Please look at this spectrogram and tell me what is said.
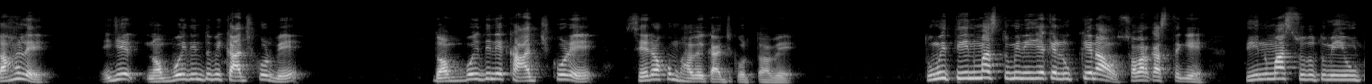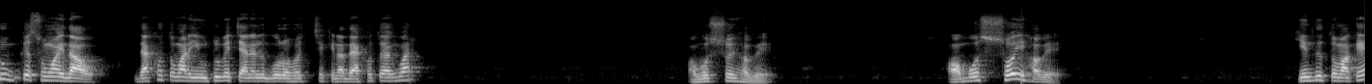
তাহলে এই যে নব্বই দিন তুমি কাজ করবে, নব্বই দিনে কাজ করে সেরকম ভাবে কাজ করতে হবে। তুমি তিন মাস তুমি নিজেকে লুকিয়ে নাও সবার কাছ থেকে। তিন মাস শুধু তুমি ইউটিউবকে সময় দাও। দেখো তোমার ইউটিউবে চ্যানেল গ্রো হচ্ছে কিনা দেখো তো একবার। অবশ্যই হবে। অবশ্যই হবে। কিন্তু তোমাকে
